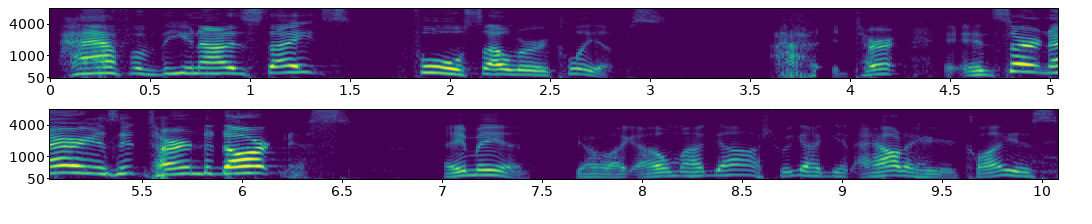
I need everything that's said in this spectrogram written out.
half of the United States, full solar eclipse. It turned, in certain areas, it turned to darkness. Amen. Y'all are like, oh my gosh, we got to get out of here, Clay. Is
